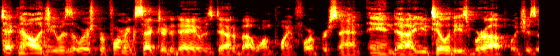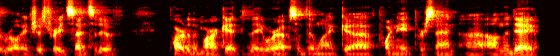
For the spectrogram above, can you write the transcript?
Technology was the worst performing sector today. It was down about 1.4%. And uh, utilities were up, which is a real interest rate sensitive part of the market. They were up something like uh, 0.8% uh, on the day.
